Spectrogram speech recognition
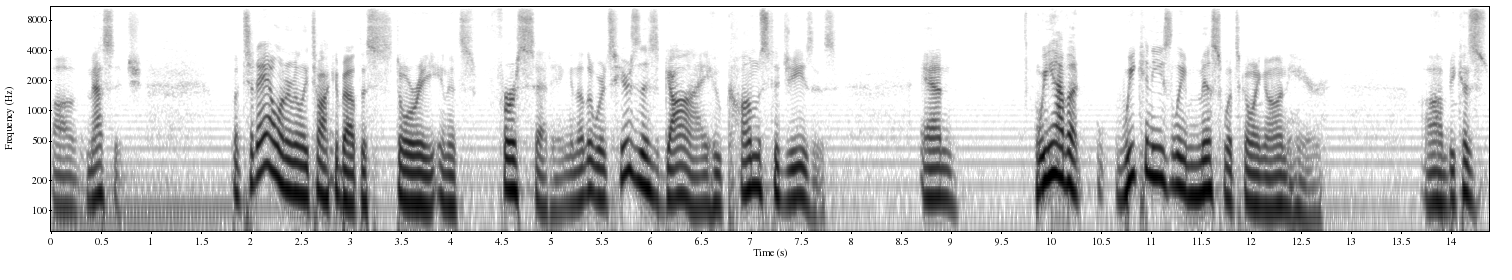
of message. But today I want to really talk about the story in its first setting. In other words, here's this guy who comes to Jesus, and we have a we can easily miss what's going on here uh, because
